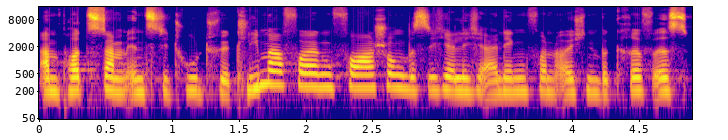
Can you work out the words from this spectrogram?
am Potsdam Institut für Klimafolgenforschung, das sicherlich einigen von euch ein Begriff ist.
